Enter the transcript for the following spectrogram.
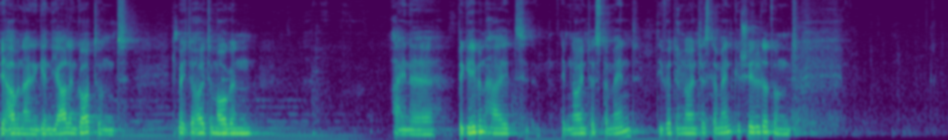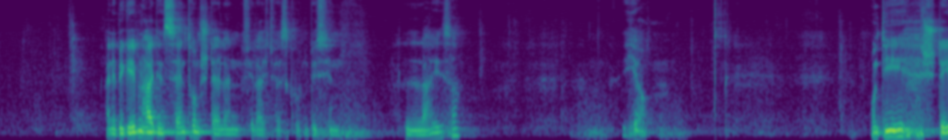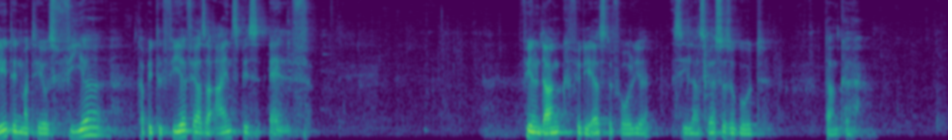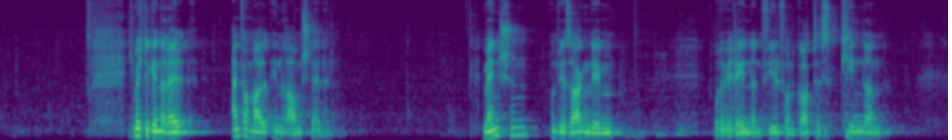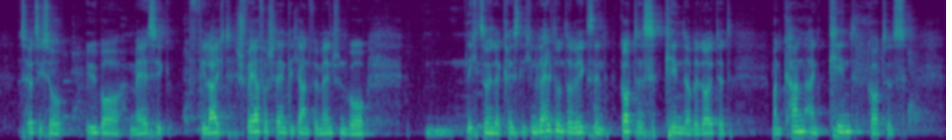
Wir haben einen genialen Gott und ich möchte heute Morgen eine Begebenheit im Neuen Testament, die wird im Neuen Testament geschildert und eine Begebenheit ins Zentrum stellen. Vielleicht wäre es gut ein bisschen leiser. Ja. Und die steht in Matthäus 4, Kapitel 4, Verse 1 bis 11. Vielen Dank für die erste Folie. Silas, wärst du so gut? Danke. Ich möchte generell einfach mal in den Raum stellen. Menschen, und wir sagen dem, oder wir reden dann viel von Gottes Kindern, es hört sich so übermäßig, vielleicht schwer verständlich an für Menschen, wo nicht so in der christlichen Welt unterwegs sind. Gottes Kinder bedeutet, man kann ein Kind Gottes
